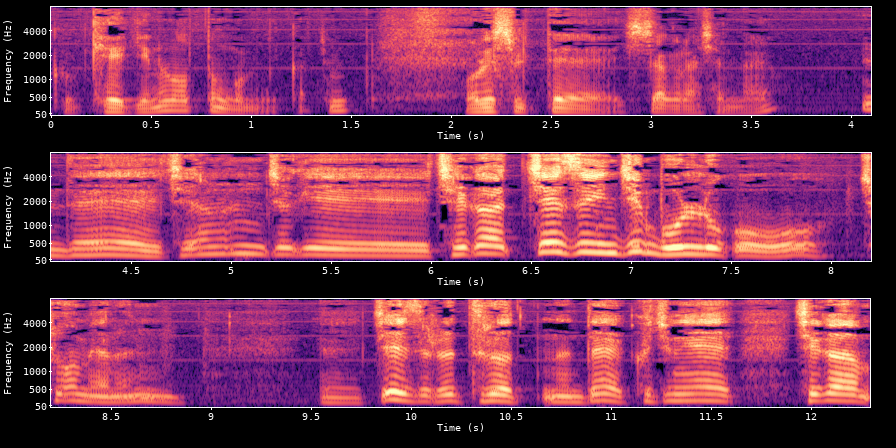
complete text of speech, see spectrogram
그 계기는 어떤 겁니까? 좀 어렸을 때 시작을 하셨나요? 네, 저는 저기 제가 재즈인지 모르고 처음에는 예, 재즈를 들었는데 그 중에 제가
